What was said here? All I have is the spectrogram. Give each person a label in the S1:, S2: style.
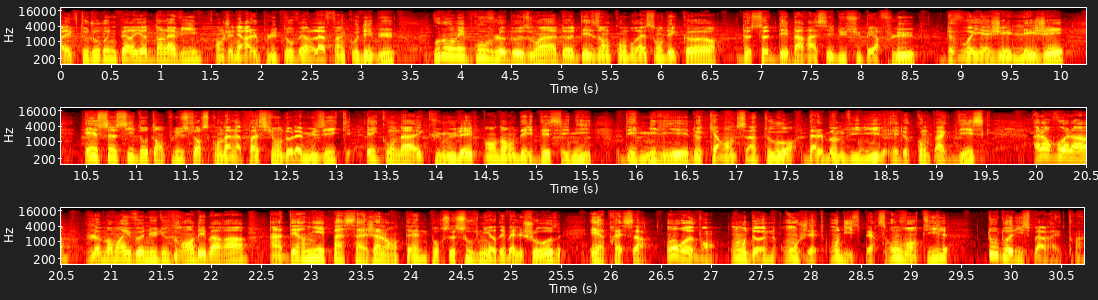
S1: arrive toujours une période dans la vie, en général plutôt vers la fin qu'au début, où l'on éprouve le besoin de désencombrer son décor, de se débarrasser du superflu, de voyager léger, et ceci d'autant plus lorsqu'on a la passion de la musique et qu'on a accumulé pendant des décennies des milliers de 45 tours d'albums vinyles et de compact disques. Alors voilà, le moment est venu du grand débarras, un dernier passage à l'antenne pour se souvenir des belles choses, et après ça, on revend, on donne, on jette, on disperse, on ventile, tout doit disparaître.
